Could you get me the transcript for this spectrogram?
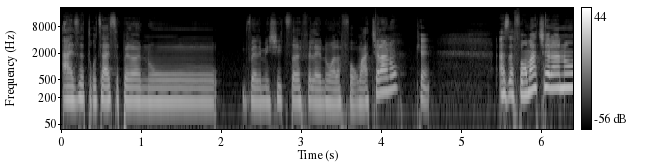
אז את רוצה לספר לנו, ולמי שיצטרף אלינו, על הפורמט שלנו? אז הפורמט שלנו,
